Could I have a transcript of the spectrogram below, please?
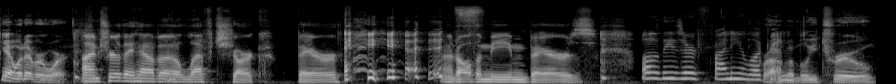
Yeah, whatever works. I'm sure they have a left shark bear and all the meme bears. oh, these are funny looking. Probably true.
